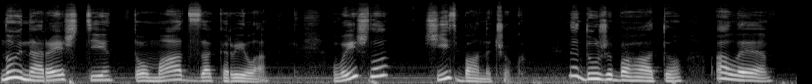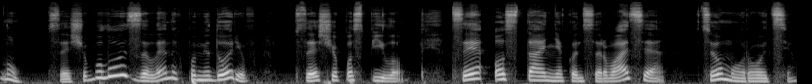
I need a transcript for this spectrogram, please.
Ну і нарешті томат закрила. Вийшло 6 баночок. Не дуже багато, але ну, все, що було з зелених помідорів, все, що поспіло. Це остання консервація цьому році.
